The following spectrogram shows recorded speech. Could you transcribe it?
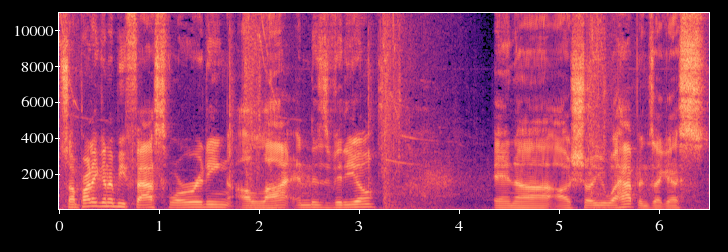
So I'm probably going to be fast forwarding a lot in this video. And uh, I'll show you what happens, I guess.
